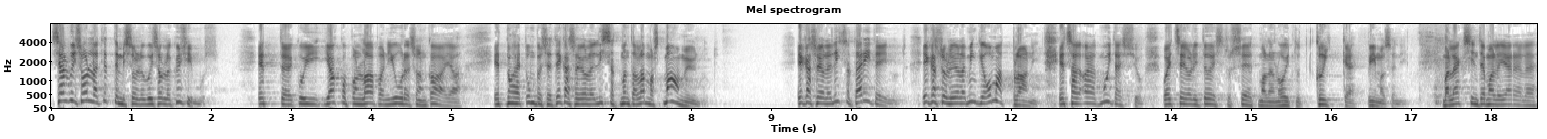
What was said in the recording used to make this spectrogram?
seal võis olla, teate, mis oli, võis olla küsimus et kui Jakob on Laabani juures on ka ja et noh, et umbes, et ega sa ei ole lihtsalt mõnda lammast maha müünud. Ega sa ei ole lihtsalt äri teinud, ega sul ei ole mingi omad plaanid, et sa ajad muid asju, vaid see oli tõestus see, et ma olen hoidnud kõike viimaseni. ma läksin temale järele,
